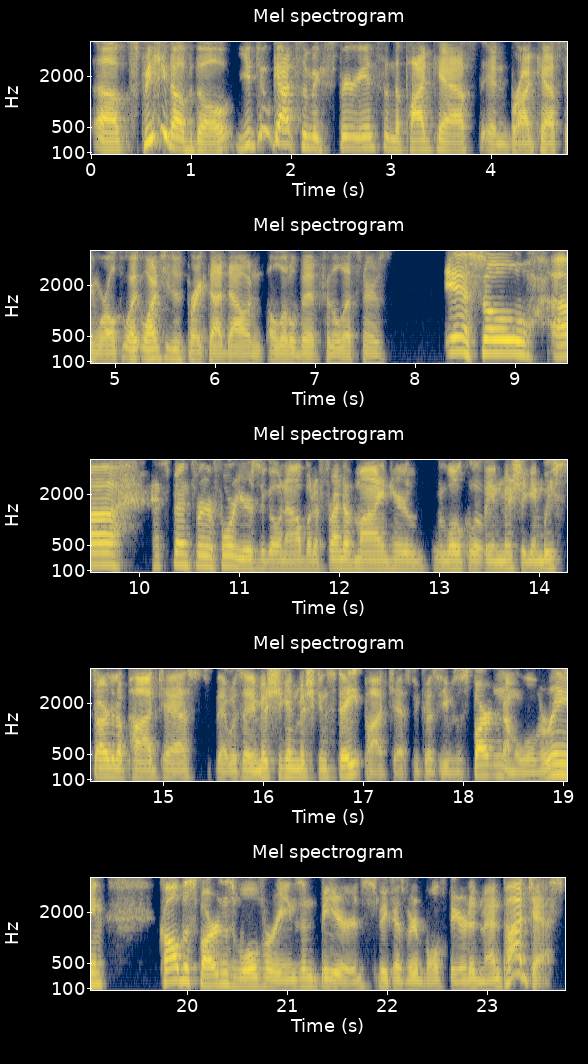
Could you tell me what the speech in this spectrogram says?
uh speaking of though, you do got some experience in the podcast and broadcasting world. Why, why don't you just break that down a little bit for the listeners? Yeah, so uh, it's been three or four years ago now, but a friend of mine here locally in Michigan, we started a podcast that was a Michigan Michigan State podcast because he was a Spartan, I'm a Wolverine, called the Spartans Wolverines and Beards because we are both bearded men podcasts.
